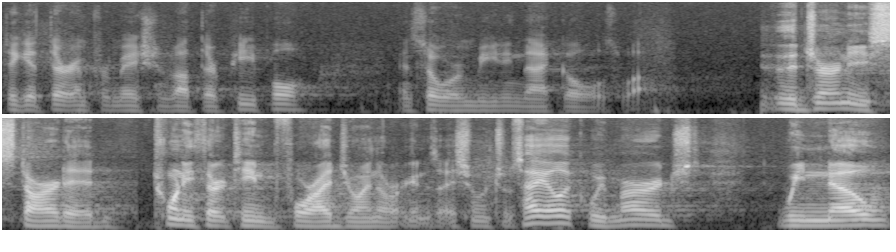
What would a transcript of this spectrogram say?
to get their information about their people, and so we're meeting that goal as well. The journey started 2013 before I joined the organization, which was, hey, look, we merged. We know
